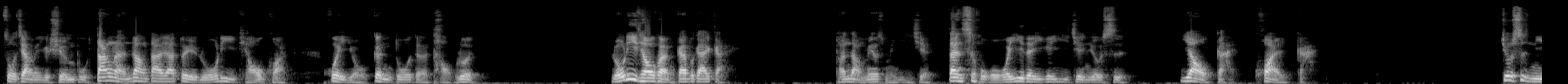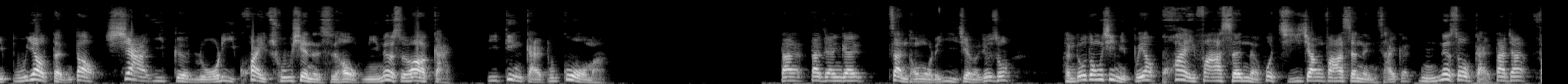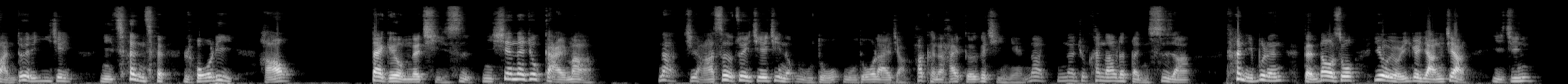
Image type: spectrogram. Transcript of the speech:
做这样的一个宣布，当然让大家对萝莉条款会有更多的讨论。萝莉条款该不该改？团长没有什么意见，但是我唯一的一个意见就是要改快改，就是你不要等到下一个萝莉快出现的时候，你那时候要改，一定改不过嘛。大大家应该赞同我的意见吧？就是说。很多东西你不要快发生了或即将发生了你才改，你那时候改，大家反对的意见，你趁着萝莉好带给我们的启示，你现在就改嘛。那假设最接近的五夺五夺来讲，他可能还隔个几年，那那就看他的本事啊。但你不能等到说又有一个洋将已经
